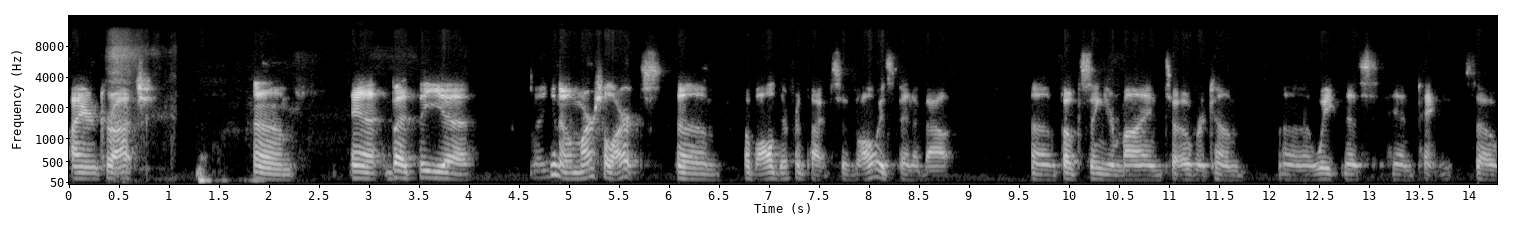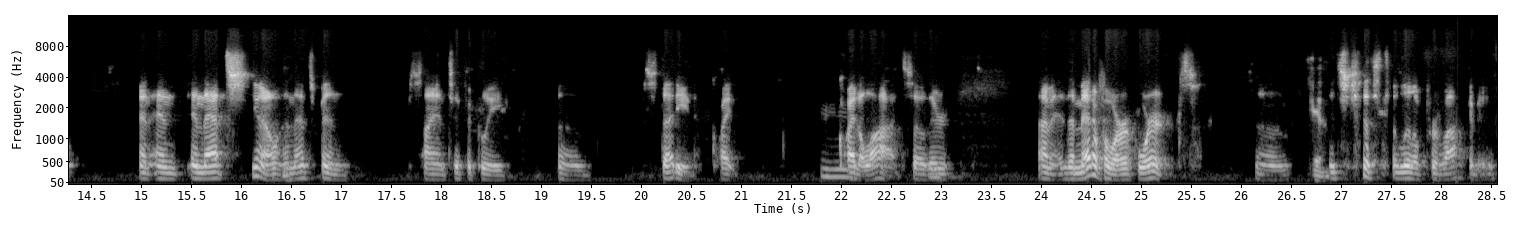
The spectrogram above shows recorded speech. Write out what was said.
Iron Crotch, um, and but the uh, you know martial arts um, of all different types have always been about um, focusing your mind to overcome uh, weakness and pain. So, and and and that's you know, and that's been scientifically um, studied quite mm-hmm. quite a lot. So there I mean, the metaphor works. Um, yeah. It's just a little provocative.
